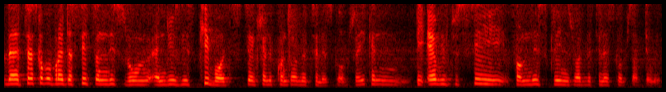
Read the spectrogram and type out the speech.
The telescope operator sits on this room and uses these keyboards to actually control the telescope. So he can be able to see from these screens what the telescopes are doing.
